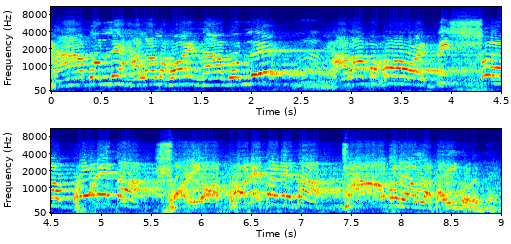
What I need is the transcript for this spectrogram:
হ্যাঁ বললে হালাল হয় না বললে হারাম হয়। বিশ্ব প্রণেতা শরীয় প্রণেতা নেতা যা বলে আল্লাহ তাই করে দেয়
